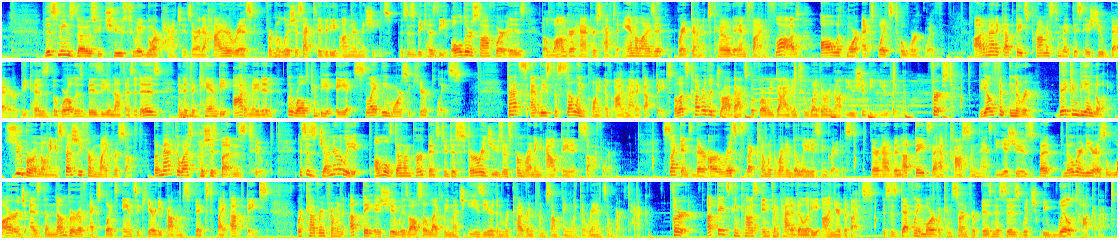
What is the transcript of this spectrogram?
This means those who choose to ignore patches are at a higher risk for malicious activity on their machines. This is because the older software is, the longer hackers have to analyze it, break down its code, and find flaws, all with more exploits to work with. Automatic updates promise to make this issue better because the world is busy enough as it is, and if it can be automated, the world can be a slightly more secure place. That's at least the selling point of automatic updates, but let's cover the drawbacks before we dive into whether or not you should be using them. First, the elephant in the room. They can be annoying, super annoying, especially from Microsoft, but macOS pushes buttons too. This is generally almost done on purpose to discourage users from running outdated software. Second, there are risks that come with running the latest and greatest. There have been updates that have caused some nasty issues, but nowhere near as large as the number of exploits and security problems fixed by updates. Recovering from an update issue is also likely much easier than recovering from something like a ransomware attack. Third, updates can cause incompatibility on your device. This is definitely more of a concern for businesses, which we will talk about.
